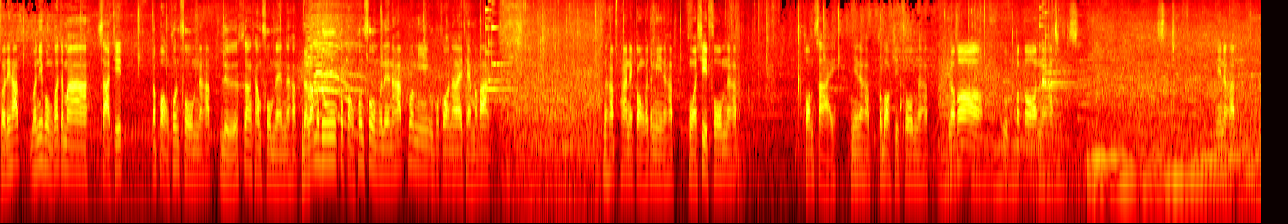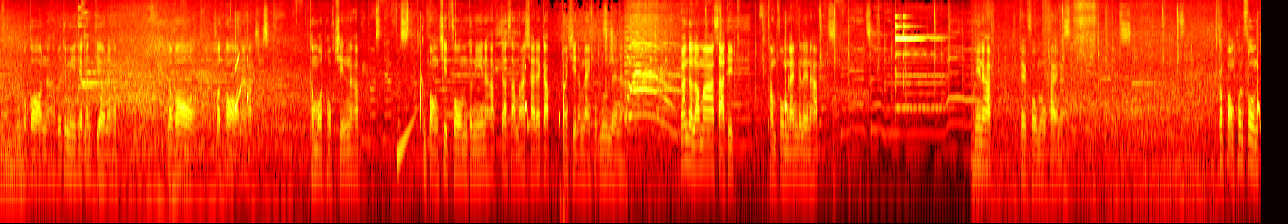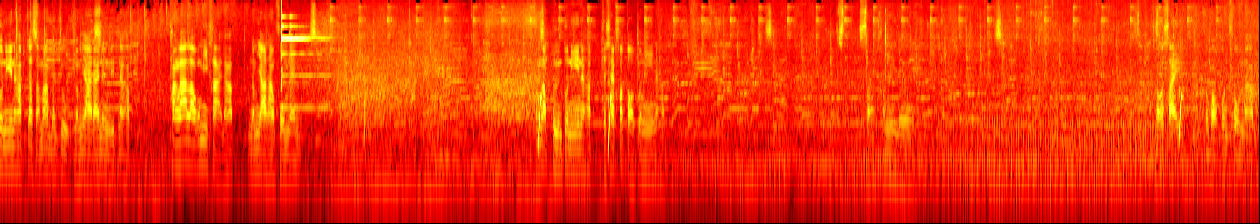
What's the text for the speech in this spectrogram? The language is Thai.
สวัสดีครับ วันนี้ผมก็จะมาสาธิตกระป๋องพ่นโฟมนะครับ หรือเครื่องทำโฟมแลนด์นะครับ เดี๋ยวเรามาดูกระป๋องพ่นโฟมกันเลยนะครับ ว่ามีอุปกรณ์อะไรแถมมาบ้างนะครับภายในกล่องก็จะมีนะครับ หัวฉีดโฟมนะครับ พร้อมสายนี่นะครับกระบอกฉีดโฟมนะครับ แล้วก็อุปกรณ์นะครับ นี่นะครับ อุปกรณ์นะครับ ก็จะมีเทปมันเกลียวนะครับ แล้วก็ ข้อต่อนะครับ ทั้งหมด 6 ชิ้นนะครับ กระป๋องฉีดโฟมตัวนี้นะครับ จะสามารถใช้ได้กับเครื่องฉีดน้ำแรงทุกรุ่นเลยนะครับงั้นเดี๋ยวเรามาสาธิตทำโฟมแลนด์กันเลยนะครับ นี่นะครับเทโฟมลงไปนะครับกระป๋องพ่นโฟมตัวนี้นะครับ จะสามารถบรรจุน้ำยาได้ 1 ลิตรนะครับ ทางร้านเราก็มีขายนะครับ น้ำยาทางโฟมแลนด์ สำหรับปืนตัวนี้นะครับ จะใช้ข้อต่อตัวนี้นะครับ ใส่ข้อนี้เลยเราก็ใส่กระบอกพ่นโฟมนะครับ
